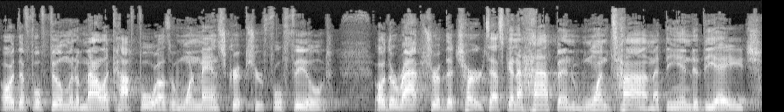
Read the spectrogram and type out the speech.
Or the fulfillment of Malachi 4 as a one man scripture fulfilled or the rapture of the church. That's going to happen one time at the end of the age.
